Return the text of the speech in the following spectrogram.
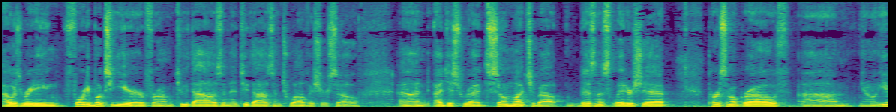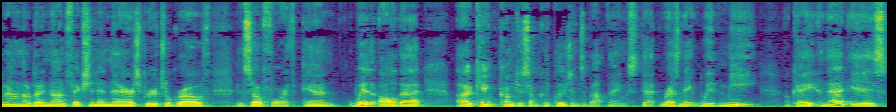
I was reading 40 books a year from 2000 to 2012 ish or so. And I just read so much about business leadership, personal growth, um, you know, even a little bit of nonfiction in there, spiritual growth, and so forth. And with all that, I can come to some conclusions about things that resonate with me. Okay, and that is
